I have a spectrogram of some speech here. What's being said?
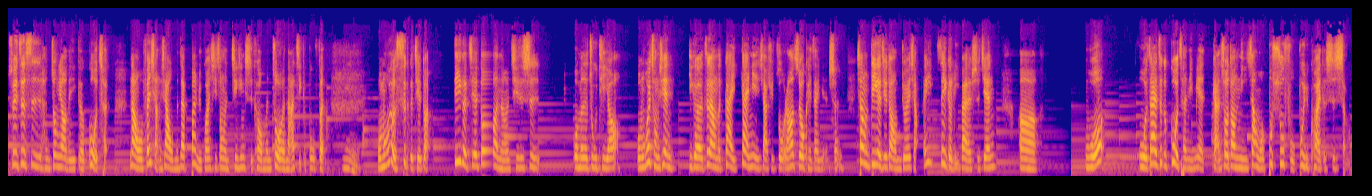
所以这是很重要的一个过程。那我分享一下我们在伴侣关系中的精心时刻，我们做了哪几个部分？嗯，我们会有四个阶段。第一个阶段呢，其实是我们的主题哦，我们会重现一个这样的概概念下去做，然后之后可以再延伸。像第一个阶段，我们就会想，哎，这个礼拜的时间，呃，我我在这个过程里面感受到你让我不舒服、不愉快的是什么？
